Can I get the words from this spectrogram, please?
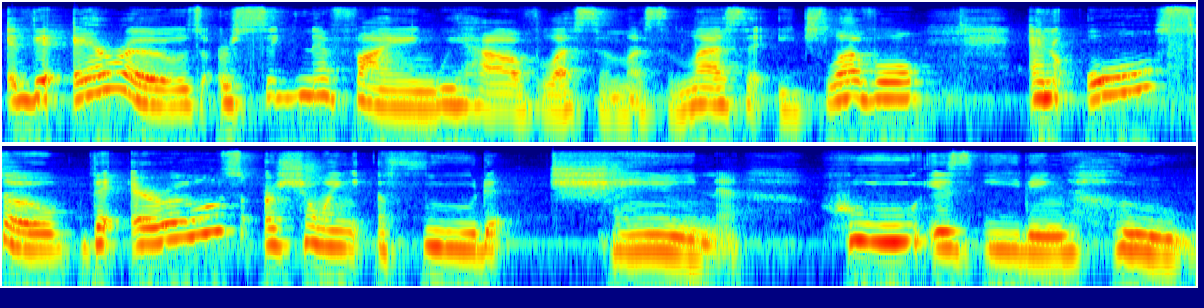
the arrows are signifying we have less and less and less at each level. And also the arrows are showing a food chain who is eating who.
